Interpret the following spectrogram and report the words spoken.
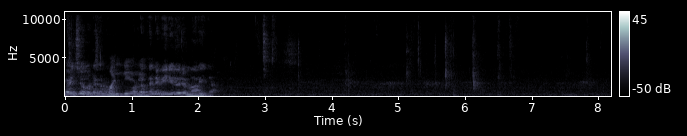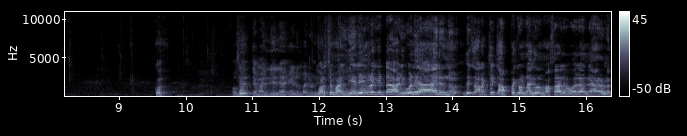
കഴിച്ചു നോക്കട്ടെ വീര്യം ഇതുവരെ മാറിയില്ല കൊ- മറ്റേ മല്ലിയിലൊക്കെ ഇടുമ്പോ അടിപൊളി. കുറച്ച് മല്ലിയിലയും കൂടെ കിട്ടാൻ അടിപൊളി ആയിരുന്നു. ഇത് കറക്റ്റ് കപ്പയ്ക്ക് ഉണ്ടാക്കുന്ന മസാല പോലെ തന്നെ ആയുള്ളു.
